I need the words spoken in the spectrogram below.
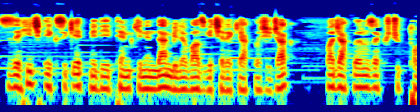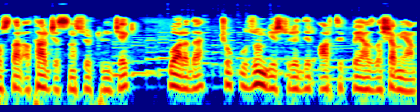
size hiç eksik etmediği temkininden bile vazgeçerek yaklaşacak, bacaklarınıza küçük tostlar atarcasına sürtünecek, bu arada çok uzun bir süredir artık beyazlaşamayan,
